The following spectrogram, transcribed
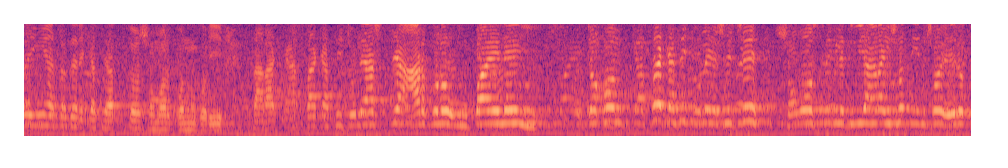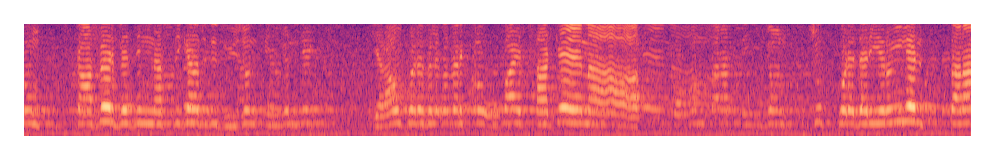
যাইয়া তাদের কাছে আত্মসমর্পণ করি। তারা কাছাকাছি চলে আসছে, আর কোনো উপায় নেই। যখন কাছাকাছি চলে এসেছে, সমস্ত মিলে দুই আড়াইশো, তিনশো এরকম কাফের, বেদিন নাস্তিকেরা যদি দুইজন, তিনজনকে ঘেরাও করে ফেলে, তাদের কোনো উপায় থাকে না। তখন তারা তিনজন চুপ করে দাঁড়িয়ে রইলেন। তারা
